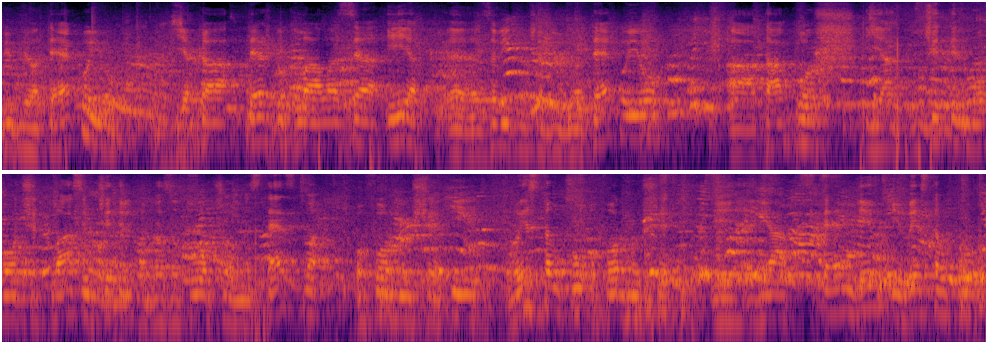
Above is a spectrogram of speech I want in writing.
бібліотекою, яка теж доклалася і як е, завідуюча бібліотекою, а також як вчитель молодших класів, вчитель образотворчого мистецтва, оформивши і виставку, оформивши і ряд стендів і виставку е,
